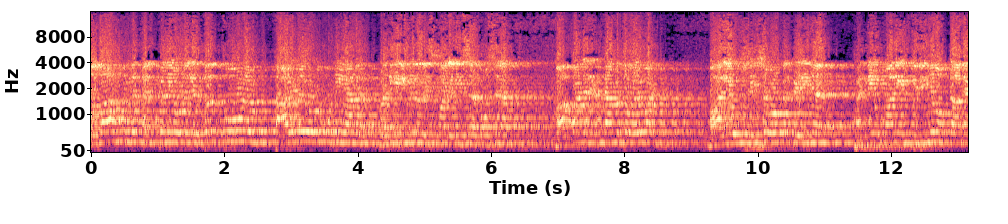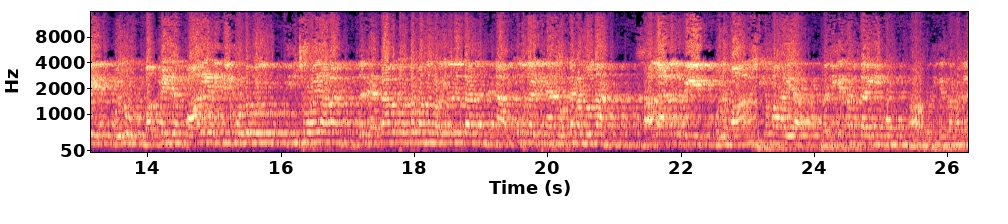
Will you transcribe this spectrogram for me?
അള്ളാഹുവിന്റെ കൽപ്പനയോട് എത്രത്തോളം താഴ്മയോടുകൂടിയാണ് പ്രതികരിക്കുന്നത് ഇസ്മായിൽ അലി വസ്സലാം. ബാപ്പാന്റെ രണ്ടാമത്തെ വരവാണ് ബാല്യവും ശൈശവവും ഒക്കെ കഴിഞ്ഞ് തന്നെ ഉമ്മാനെയും തിരിഞ്ഞു നോക്കാതെ ഒരു മക്കയുടെ പാലയിടത്തിൽ കൊണ്ടുപോയി തിരിച്ചു പോയാണ് രണ്ടാമത്തെ വട്ടം വന്ന് പറയുന്നത് എന്താണ്? എന്നെ അറുക്കുന്നതായിട്ട് ഞാൻ സ്വപ്നം കണ്ടു എന്നാണ്. സാധാരണഗതിയിൽ ഒരു മാനുഷികമായ പ്രതികരണം എന്തായിരിക്കും ആ പ്രതികരണമല്ല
